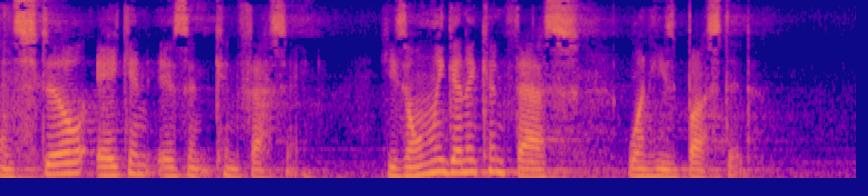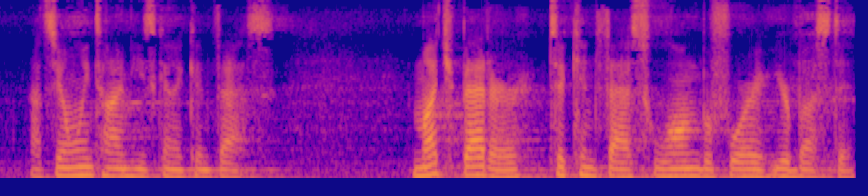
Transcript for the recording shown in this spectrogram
And still, Achan isn't confessing. He's only going to confess when he's busted. That's the only time he's going to confess. Much better to confess long before you're busted.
